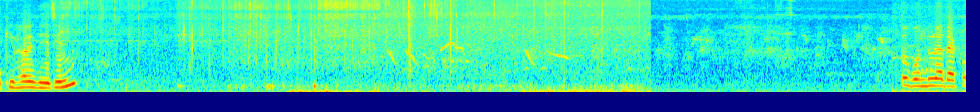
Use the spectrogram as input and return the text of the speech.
একইভাবে ভেজে নিই। তো বন্ধুরা দেখো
